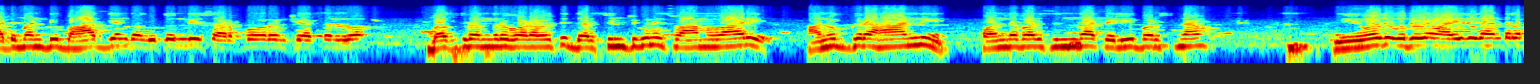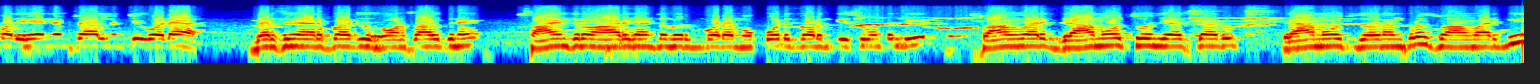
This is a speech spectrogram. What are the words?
అటువంటి భాగ్యం కలుగుతుంది సర్పవరం క్షేత్రంలో. భక్తులందరూ కూడా వచ్చి దర్శించుకుని స్వామివారి అనుగ్రహాన్ని పొందవలసిందిగా తెలియపరుస్తున్నాం. ఈ రోజు ఉదయం ఐదు గంటల పదిహేను నిమిషాల నుంచి కూడా దర్శన ఏర్పాట్లు కొనసాగుతున్నాయి. సాయంత్రం ఆరు గంటల వరకు కూడా ముక్కోటి ద్వారం తీసుకుంటుంది స్వామివారికి గ్రామోత్సవం చేస్తారు. గ్రామోత్సవం అనంతరం స్వామివారికి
